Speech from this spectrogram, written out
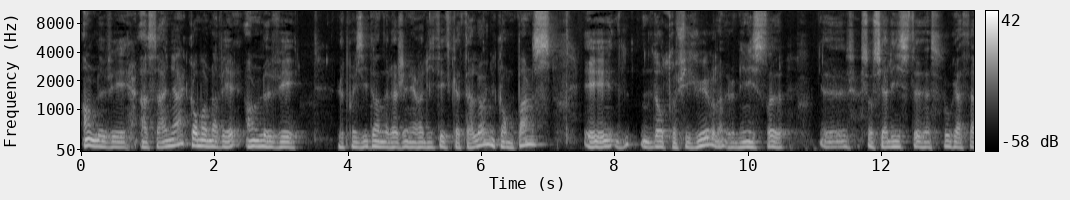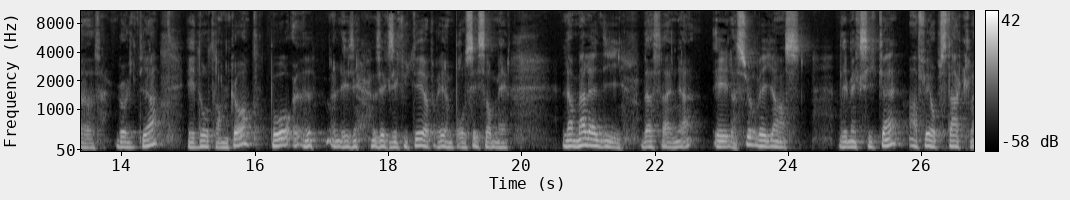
enlever Assagna, comme on avait enlevé le président de la Généralité de Catalogne, pense et d'autres figures, le ministre euh, socialiste Sugatha Goitia et d'autres encore, pour euh, les exécuter après un procès sommaire. La maladie d'Assagna et la surveillance des Mexicains a fait obstacle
